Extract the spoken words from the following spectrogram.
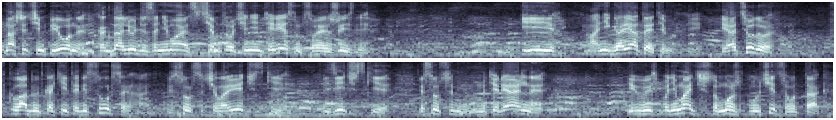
наши чемпионы, когда люди занимаются чем-то очень интересным в своей жизни, и они горят этим. И отсюда вкладывают какие-то ресурсы, ресурсы человеческие, физические, ресурсы материальные. И вы понимаете, что может получиться вот так.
